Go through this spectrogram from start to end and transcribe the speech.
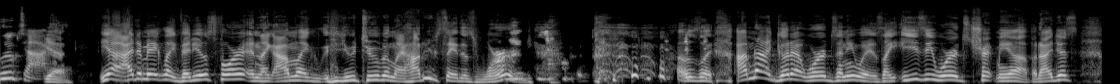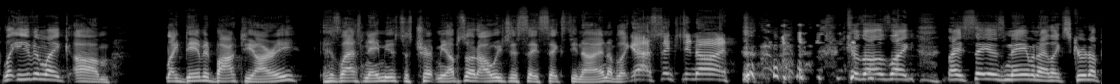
Flugtag. Yeah. Yeah, I had to make like videos for it, and like I'm like YouTube and like, how do you say this word? I was like, I'm not good at words anyways. Like easy words trip me up, and I just like even like um like David Bakhtiari, his last name used to trip me up, so I'd always just say 69. I'm like, yeah, 69, because I was like, if I say his name and I like screwed up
